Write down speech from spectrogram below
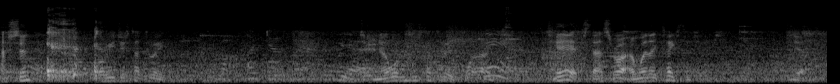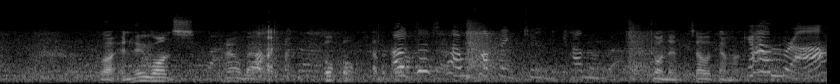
Ashton, what have you just had to eat? I don't know. Well, you do know what have you just had to eat. What are they? Chips. That's right. And were they tasty chips? Yeah. Right, and who wants. How about. Oh, oh. I'll just have something to the camera. Go on then, tell the camera. Camera?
